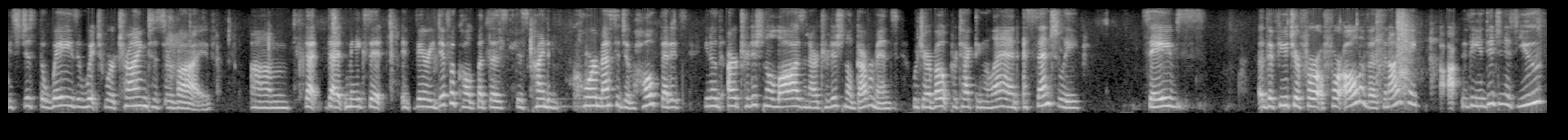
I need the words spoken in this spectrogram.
It's just the ways in which we're trying to survive um, that that makes it it very difficult. But this this kind of core message of hope that it's you know our traditional laws and our traditional governments, which are about protecting the land, essentially saves the future for for all of us. And I think uh, the indigenous youth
